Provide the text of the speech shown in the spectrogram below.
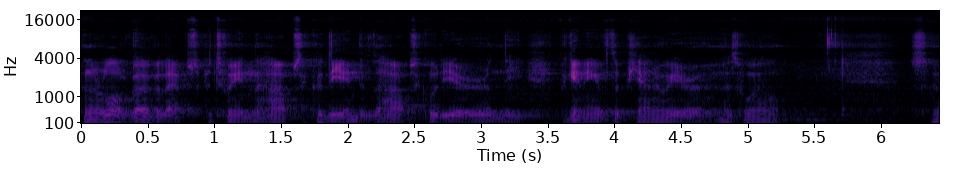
And there are a lot of overlaps between the harpsichord, the end of the harpsichord era, and the beginning of the piano era as well. So,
